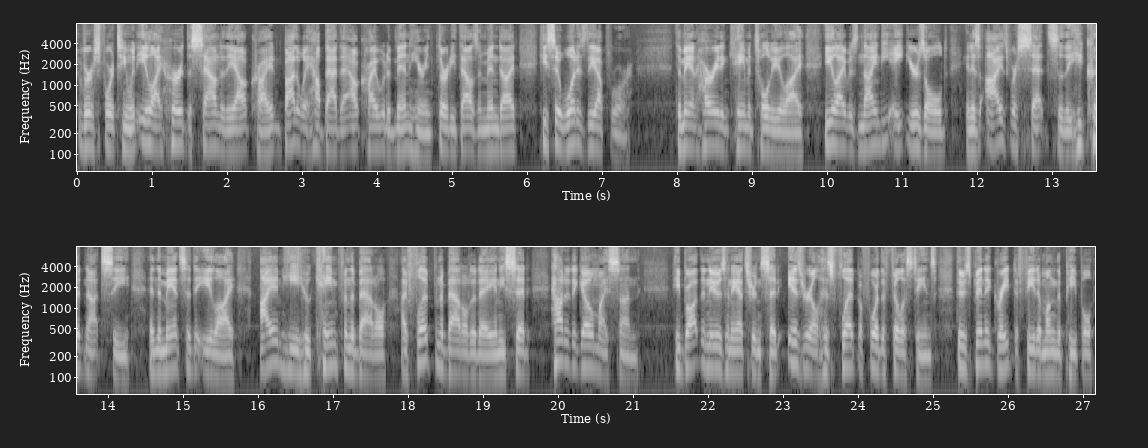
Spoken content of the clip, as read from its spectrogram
Verse 14, when Eli heard the sound of the outcry, and by the way, how bad the outcry would have been hearing 30,000 men died, he said, What is the uproar? The man hurried and came and told Eli. Eli was 98 years old, and his eyes were set so that he could not see. And the man said to Eli, I am he who came from the battle. I fled from the battle today. And he said, How did it go, my son? He brought the news and answered and said, Israel has fled before the Philistines. There's been a great defeat among the people.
